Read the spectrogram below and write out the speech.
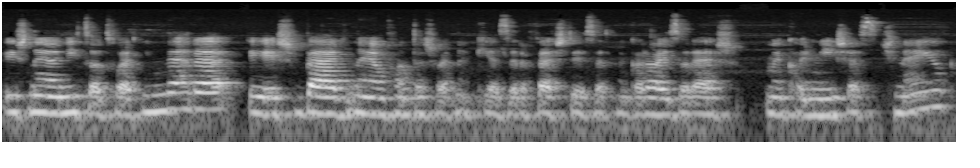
és nagyon nyitott volt mindenre, és bár nagyon fontos volt neki ezzel a festészet, meg a rajzolás, meg hogy mi is ezt csináljuk,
